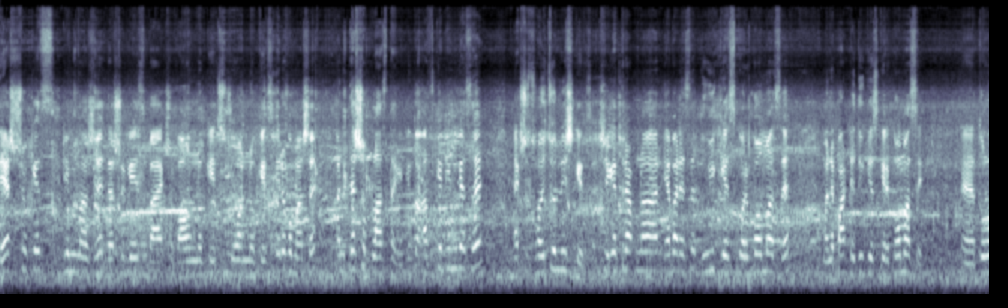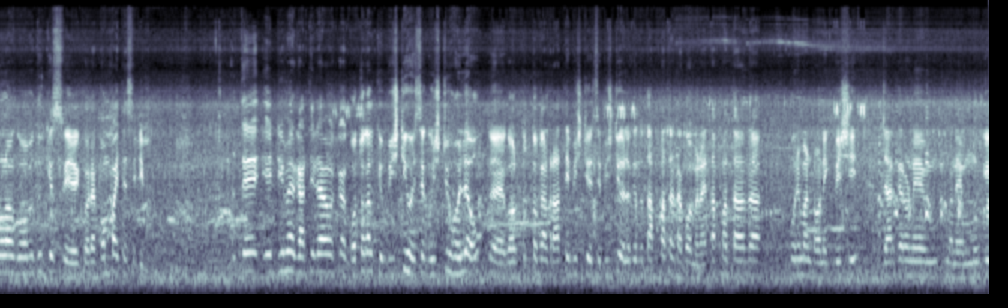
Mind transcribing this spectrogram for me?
দেড়শো কেজ ডিম আসে, দেড়শো কেজ বা একশো বাউন্ন কেজ চুয়ান্ন কেজ এরকম আসে মানে দেড়শো প্লাস থাকে। কিন্তু আজকে ডিম গেছে একশো ছয়চল্লিশ কেজ সেক্ষেত্রে আপনার এভারেজে দুই কেজ করে কম আছে মানে ডে দুই কেজ করে কম আছে। তুলনামূলকভাবে দুই কেজ করে কম পাইতেছি ডিম। এই ডিমের ঘাটতিটা গতকালকে বৃষ্টি হয়েছে, বৃষ্টি হলেও গতকাল রাতে বৃষ্টি হয়েছে, বৃষ্টি হলেও কিন্তু তাপমাত্রাটা কমে নাই। তাপমাত্রাটা পরিমাণটা অনেক বেশি, যার কারণে মানে মুরগি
